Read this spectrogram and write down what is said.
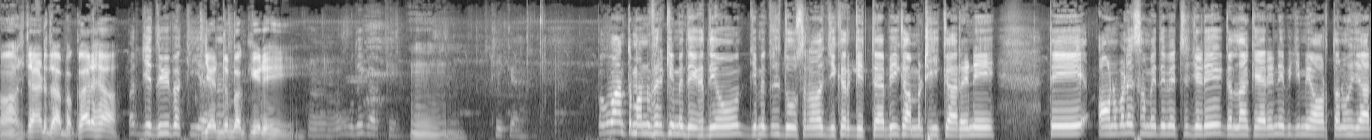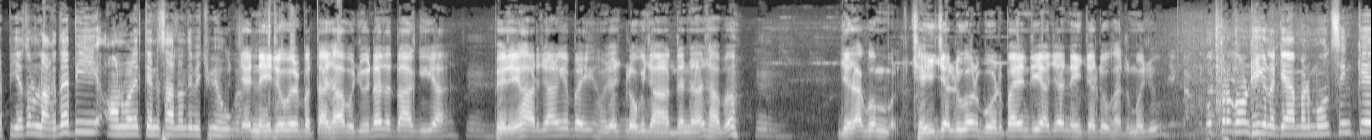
ਹਾਂ ਸਟੈਂਡ ਦਾ ਪੱਕਾ ਰਿਹਾ। ਪਰ ਜਿੱਦ ਵੀ ਪੱਕੀ ਹੈ ਜਿੱਦ ਪੱਕੀ ਰਹੀ। ਹਾਂ ਉਹਦੇ ਕਰਕੇ। ਹੂੰ। ਠੀਕ ਹੈ। ਭਗਵੰਤ ਮਾਨ ਨੂੰ ਫਿਰ ਕਿਵੇਂ ਦੇਖਦੇ ਹੋ? ਜਿਵੇਂ ਤੁਸੀਂ ਦੋ ਸਾਲਾਂ ਦਾ ਜ਼ਿਕਰ ਕੀਤਾ ਵੀ ਕੰਮ ਠੀਕ ਕਰ ਰਹੇ ਨੇ ਤੇ ਆਉਣ ਵਾਲੇ ਸਮੇਂ ਦੇ ਵਿੱਚ ਜਿਹੜੇ ਗੱਲਾਂ ਕਹਿ ਰਹੇ ਨੇ ਵੀ ਜਿਵੇਂ ਔਰਤਾਂ ਨੂੰ 1000 ਰੁਪਈਆ ਤੁਹਾਨੂੰ ਲੱਗਦਾ ਵੀ ਆਉਣ ਵਾਲੇ 3 ਸਾਲਾਂ ਦੇ ਵਿੱਚ ਵੀ ਹੋਊਗਾ? ਜੇ ਨਹੀਂ ਦੋਗੇ ਬੱਤਾ ਸਾਹਿਬ ਵਜੂ ਇਹਨਾਂ ਦਾ ਤਾਂ ਕੀ ਆ? ਫਿਰ ਇਹ ਹਾਰ ਜਾਣਗੇ ਭਾਈ ਹੁਣ ਜੇ ਲੋਕ ਜਾਣਦੇ ਨੇ ਨਾ ਸਭ। ਜਿਹੜਾ ਕੋਈ ਸਹੀ ਚੱਲੂਗਾ ਉਹਨੂੰ ਵੋਟ ਪੈ ਜਾਂਦੀ ਆ ਜਾਂ ਨਹੀਂ ਚੱਲੂ ਖਤਮ ਹੋ ਜੂ। ਉੱਪਰ ਕੌਣ ਠੀਕ ਲੱਗਿਆ ਮਨਮੋਹਨ ਸਿੰਘ ਕੇ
